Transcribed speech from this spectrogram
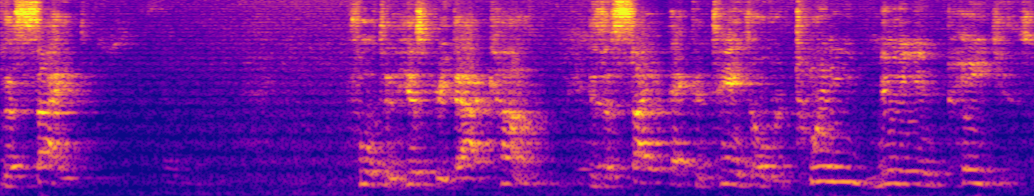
The site, FultonHistory.com, is a site that contains over 20 million pages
